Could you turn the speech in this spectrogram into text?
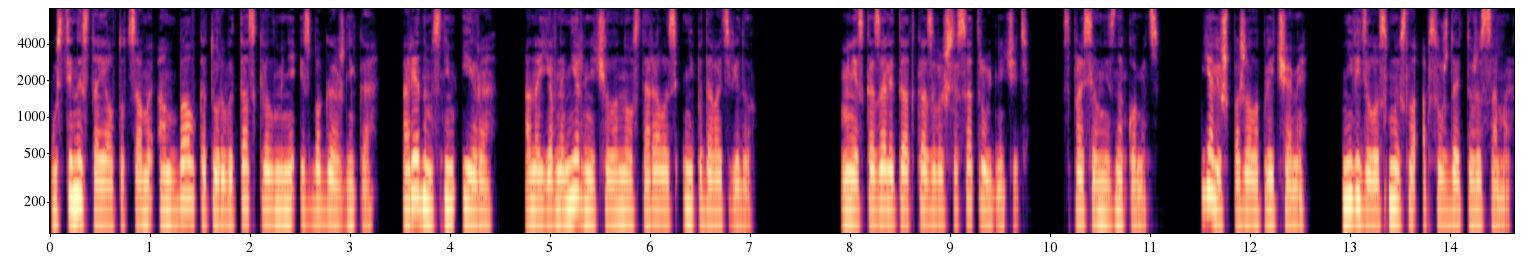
У стены стоял тот самый амбал, который вытаскивал меня из багажника, а рядом с ним Ира. Она явно нервничала, но старалась не подавать виду. «Мне сказали, ты отказываешься сотрудничать», — спросил незнакомец. Я лишь пожала плечами. Не видела смысла обсуждать то же самое.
